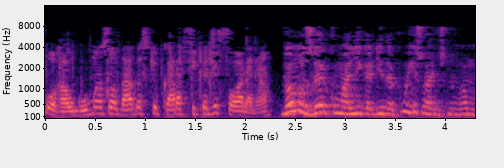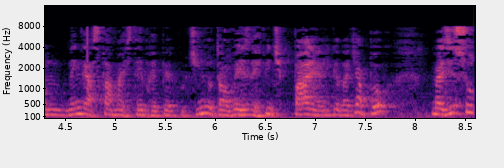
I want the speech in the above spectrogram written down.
porra, algumas rodadas que o cara fica de fora, né? Vamos ver como a liga lida com isso. A gente não vamos nem gastar mais tempo repercutindo, talvez de repente pare a liga daqui a pouco, mas isso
